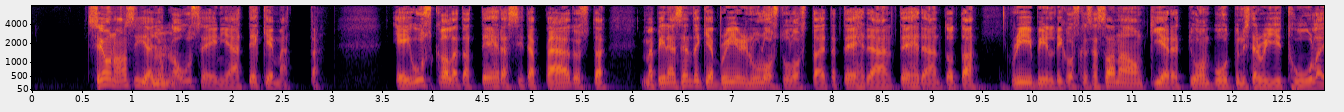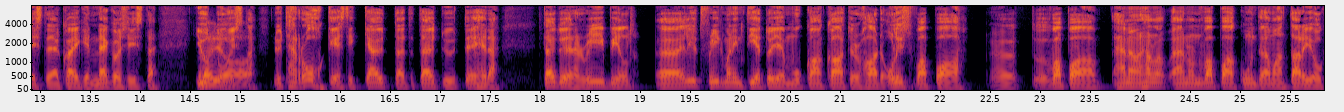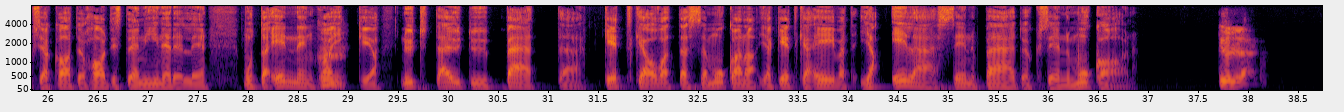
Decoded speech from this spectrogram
Se on asia, mm. joka usein jää tekemättä. Ei uskalleta tehdä sitä päätöstä. Mä pidän sen takia Breerin ulostulosta, että tehdään, tehdään tota rebuildi, koska se sana on kierretty, on puhuttu niistä retooleista ja kaiken näköisistä no jutuista. No Nyt hän rohkeasti käyttää, että täytyy tehdä, täytyy tehdä rebuild. Uh, Elliot Friedmanin tietojen mukaan Carter Hard olisi vapaa vapaa, hän on, hän, on, hän on vapaa kuuntelemaan tarjouksia Carter Hartista ja niin edelleen, mutta ennen mm. kaikkea mm. nyt täytyy päättää, ketkä ovat tässä mukana ja ketkä eivät, ja elää sen päätöksen mukaan. Kyllä,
